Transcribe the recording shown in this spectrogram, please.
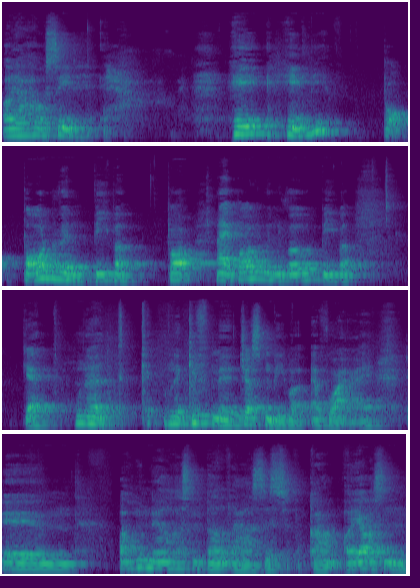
Og jeg har jo set hey, Haley Baldwin Bieber. Bald, nej, Baldwin Road Bieber. Ja, hun er, hun er gift med Justin Bieber, FYI. Øhm, og hun lavede også en badeværelsesprogram. Og jeg var sådan,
